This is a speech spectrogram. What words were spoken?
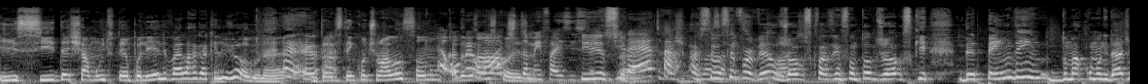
e se deixar muito tempo ali, ele vai largar aquele jogo, né? É, é, então a- eles têm que continuar lançando É, cada vez mais Overwatch coisas. também faz isso. né? Isso. Direto, Ah, vejo ah, se você lançamentos for de ver, os Overwatch. jogos que fazem são todos jogos que dependem de uma comunidade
